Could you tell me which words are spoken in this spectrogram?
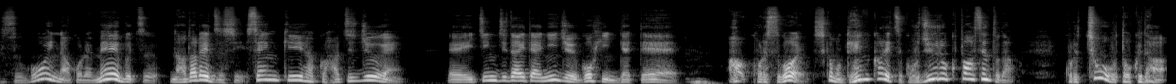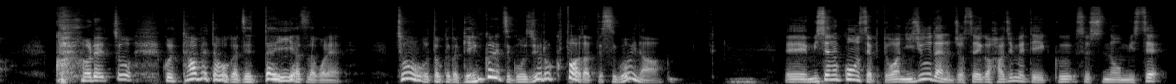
すごいな、これ。名物、なだれ寿司、1980円。えー、1日だいたい25品出て、あ、これすごい。しかも原価率56%だ。これ超お得だ。これ超、これ食べた方が絶対いいやつだ、これ。超お得だ。原価率56%だってすごいな。えー、店のコンセプトは20代の女性が初めて行く寿司のお店。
